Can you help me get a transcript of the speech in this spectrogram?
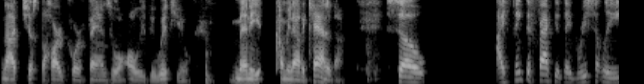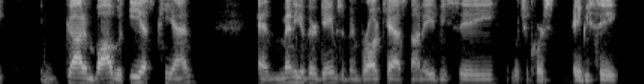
not just the hardcore fans who will always be with you. Many coming out of Canada. So I think the fact that they've recently got involved with ESPN and many of their games have been broadcast on ABC, which of course ABC,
